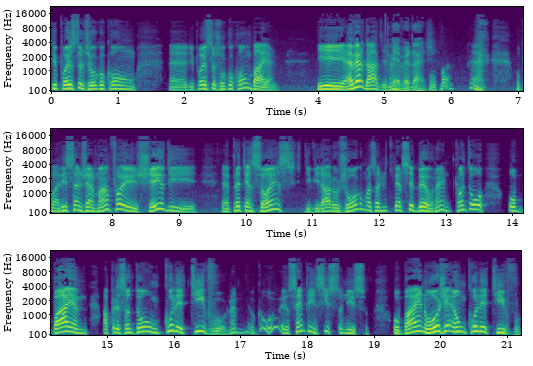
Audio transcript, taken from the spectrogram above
depois do jogo com é, depois do jogo com o Bayern. E é verdade, né? É verdade. O, o Paris Saint-Germain foi cheio de é, pretensões de virar o jogo, mas a gente percebeu, né? Enquanto o, o Bayern apresentou um coletivo, né? eu, sempre insisto nisso. O Bayern hoje é um coletivo.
